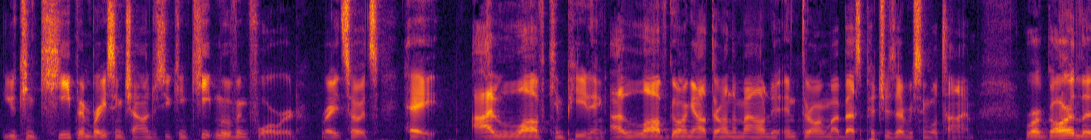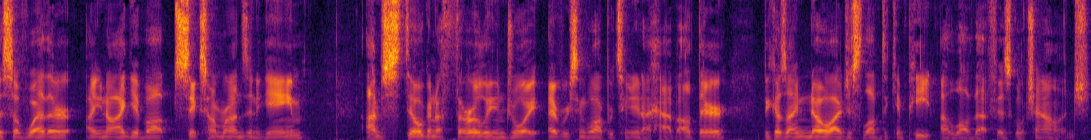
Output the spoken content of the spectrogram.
You can keep embracing challenges. You can keep moving forward, right? So it's, hey, I love competing. I love going out there on the mound and throwing my best pitches every single time. Regardless of whether, uh, you know, I give up six home runs in a game, I'm still going to thoroughly enjoy every single opportunity I have out there because I know I just love to compete. I love that physical challenge.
